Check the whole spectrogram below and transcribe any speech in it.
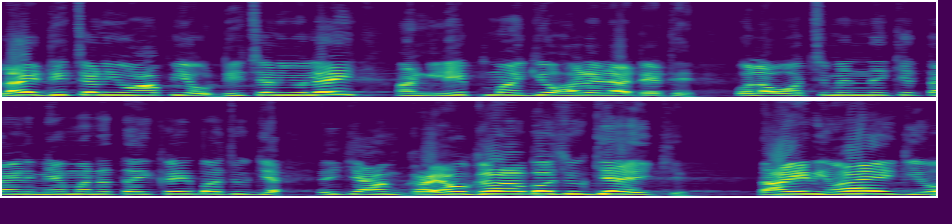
લાઈ ઢીચણીઓ આપી આવું. ઢીચણીઓ લઈ અને લીફમાં ગયો હળેરા ઢેઠે ઓલા વોચમેનને કે ત્રણ મહેમાન હતા એ કઈ બાજુ ગયા? એ કે, આમ ગાયો ઘા આ બાજુ ગયા એ કે. તાઈની વાહે ગયો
